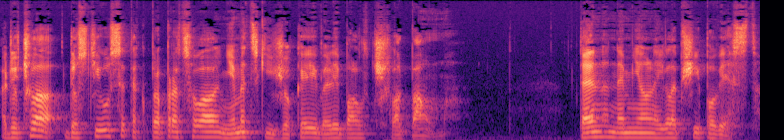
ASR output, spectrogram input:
a do čela dostihu se tak propracoval německý žokej Willibald Schlagbaum. Ten neměl nejlepší pověst.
